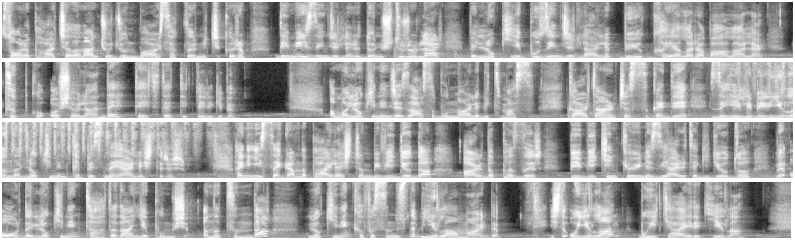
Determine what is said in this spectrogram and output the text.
Sonra parçalanan çocuğun bağırsaklarını çıkarıp demir zincirlere dönüştürürler ve Loki'yi bu zincirlerle büyük kayalara bağlarlar. Tıpkı o şölende tehdit ettikleri gibi. Ama Loki'nin cezası bunlarla bitmez. Kar tanrıçası Skadi zehirli bir yılanı Loki'nin tepesine yerleştirir. Hani Instagram'da paylaştığım bir videoda Arda Pazır bir Viking köyüne ziyarete gidiyordu ve orada Loki'nin tahtadan yapılmış anıtında Loki'nin kafasının üstünde bir yılan vardı. İşte o yılan bu hikayedeki yılan.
